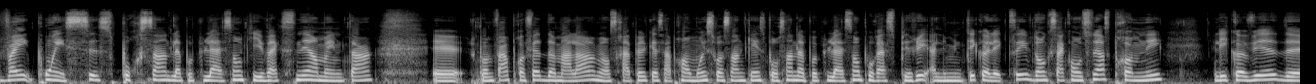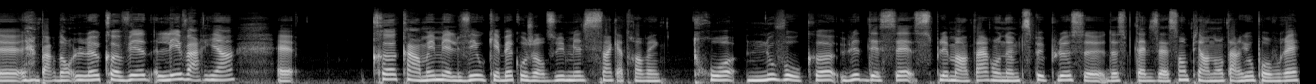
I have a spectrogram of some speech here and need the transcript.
20,6% de la population qui est vaccinée en même temps. Euh, je vais pas me faire prophète de malheur, mais on se rappelle que ça prend au moins 75% de la population pour aspirer à l'immunité collective. Donc, ça continue à se promener. Les COVID, euh, pardon, le COVID, les variants. Euh, cas quand même élevé au Québec aujourd'hui, 1683 nouveaux cas, 8 décès supplémentaires. On a un petit peu plus euh, d'hospitalisation. Puis en Ontario, pour vrai,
